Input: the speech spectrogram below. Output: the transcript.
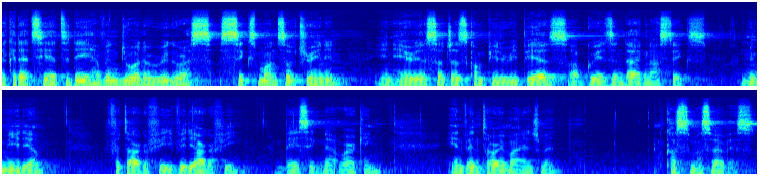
the cadets here today have endured a rigorous six months of training in areas such as computer repairs, upgrades and diagnostics, new media, photography, videography, basic networking, inventory management, and customer service.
